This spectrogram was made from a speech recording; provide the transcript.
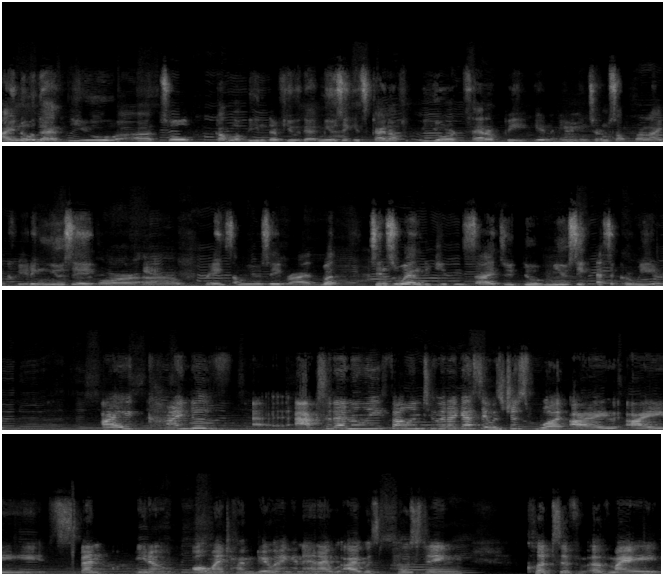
I know that you uh, told a couple of the interview that music is kind of your therapy in, in, in terms of uh, like creating music or uh, playing some music, right? But since when did you decide to do music as a career? I kind of uh, accidentally fell into it. I guess it was just what I I spent you know all my time doing, and, and I I was posting clips of of my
